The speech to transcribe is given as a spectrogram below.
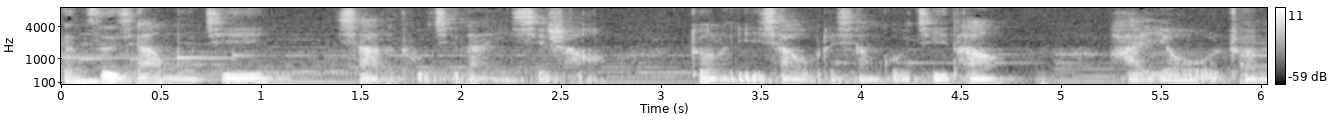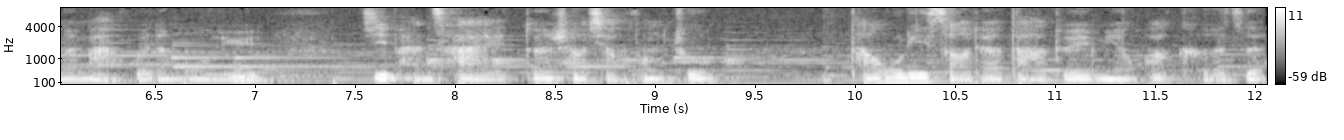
跟自家母鸡下的土鸡蛋一起炒，炖了一下午的香菇鸡汤，还有专门买回的墨鱼。几盘菜端上小方桌，堂屋里扫掉大堆棉花壳子，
